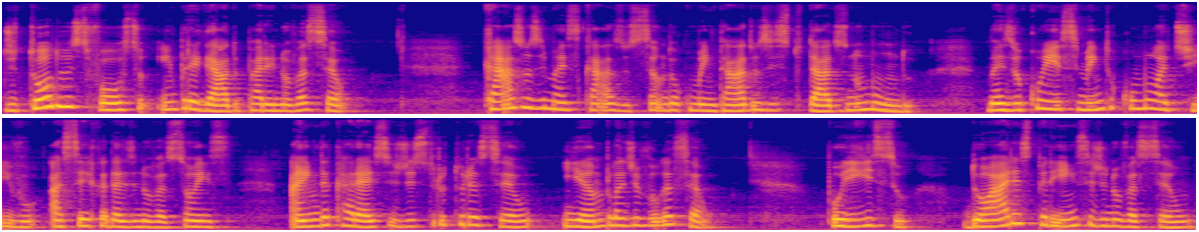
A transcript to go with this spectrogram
de todo o esforço empregado para a inovação. Casos e mais casos são documentados e estudados no mundo, mas o conhecimento cumulativo acerca das inovações ainda carece de estruturação e ampla divulgação. Por isso, doar a experiência de inovação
